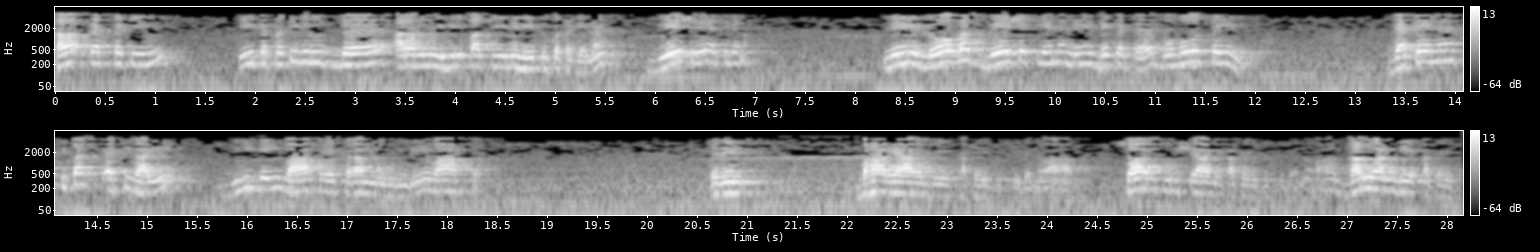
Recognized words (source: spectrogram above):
තවත් පැත්තකින් ඊට ප්‍රතිවිරුද්ධ අරමුණු ඉදිරිපත් වීම හේතු කොටගෙන ද්වේෂය ඇති වෙනවා මේ ලෝභ ද්වේෂ කියන මේ දෙකට බොහෝ සෙයින් වැටෙන සිතක් ඇතිවයි ගිහිගෙයි වාසය කරන්න උන්ගේ වාසය. එදින් භාර්යාවගේ කටයුතු තිබෙනවා, ස්වාමි පුරුෂයාගේ කටයුතු තිබෙනවා, දරුවන්ගේ කටයුතු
